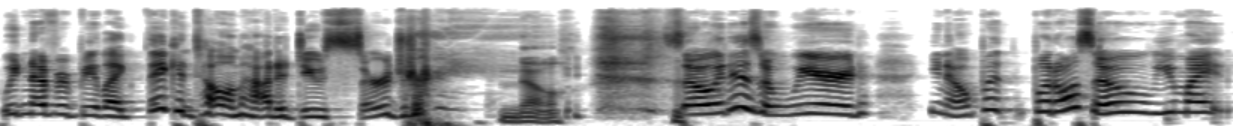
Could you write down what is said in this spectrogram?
we'd never be like, they can tell them how to do surgery. No. so it is a weird, you know, but but also you might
